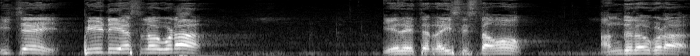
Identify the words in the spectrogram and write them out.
ఇచ్చే పీడిఎస్లో కూడా ఏదైతే రైస్ ఇస్తామో అందులో కూడా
